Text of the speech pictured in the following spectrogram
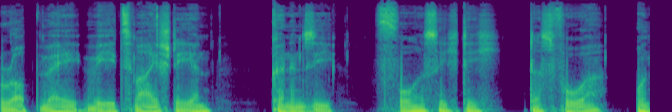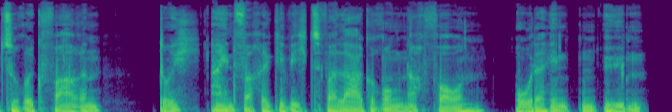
Robway W2 stehen, können Sie vorsichtig das Vor- und Zurückfahren durch einfache Gewichtsverlagerung nach vorn oder hinten üben.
